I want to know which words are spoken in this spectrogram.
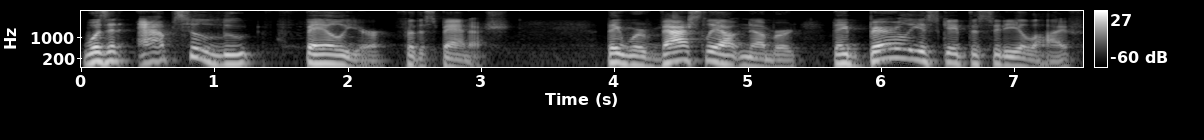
was an absolute failure for the Spanish. They were vastly outnumbered, they barely escaped the city alive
